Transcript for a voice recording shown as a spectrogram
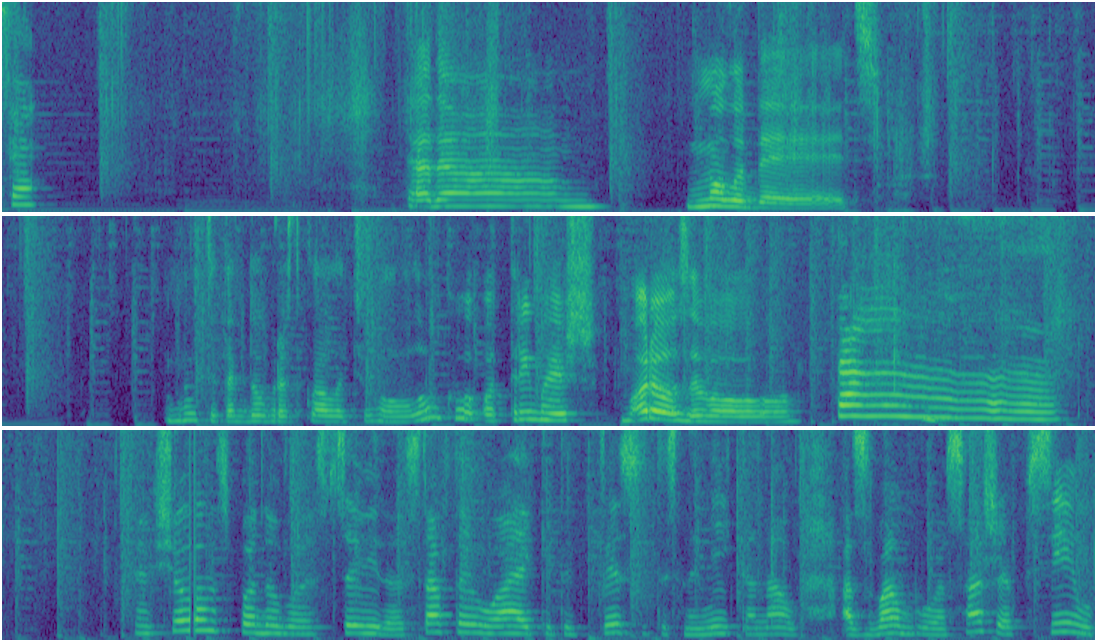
Все. Та-дам! Молодець! Ну, ти так добре склала цю головоломку, отримаєш морозиво. Так. Якщо вам сподобалось це відео, ставте лайки, підписуйтесь на мій канал. А з вами була Саша. Всім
